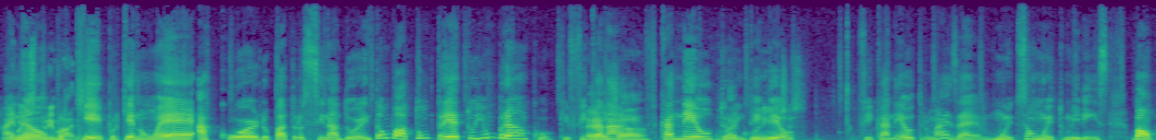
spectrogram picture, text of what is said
Mas Cores não, primárias. por quê? Porque não é a cor do patrocinador. Então bota um preto e um branco, que fica, É, na- fica neutro, Vai entendeu? Fica neutro, mas é muito, são muito mirins. Bom,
